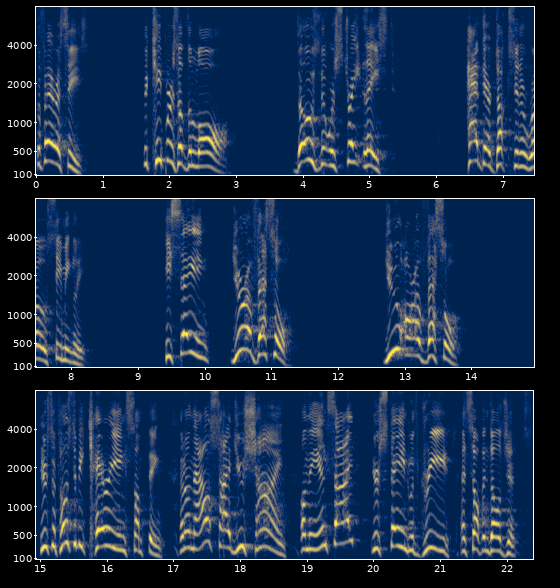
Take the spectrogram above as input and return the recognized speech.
the Pharisees, the keepers of the law, those that were straight laced, had their ducks in a row, seemingly. He's saying, You're a vessel. You are a vessel. You're supposed to be carrying something. And on the outside, you shine. On the inside, you're stained with greed and self indulgence.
